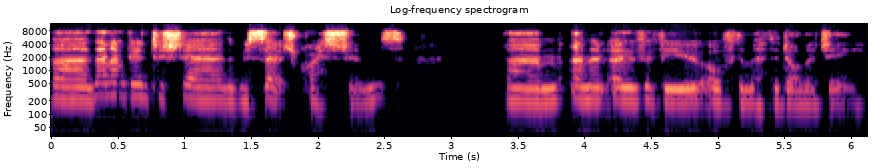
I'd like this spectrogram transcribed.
Uh, then I'm going to share the research questions um, and an overview of the methodology.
